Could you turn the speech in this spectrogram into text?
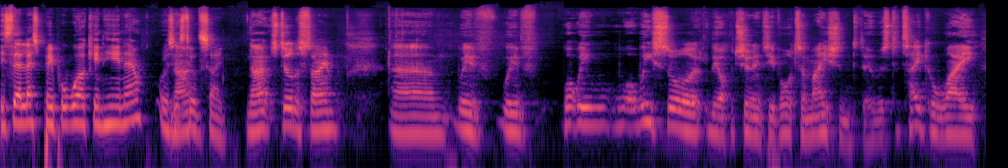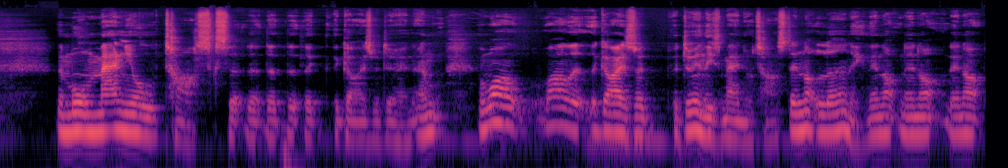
Is there less people working here now, or is it still the same? No, it's still the same. Um, we've we've what we what we saw the opportunity of automation to do was to take away the more manual tasks that the, the, the, the guys were doing. And and while while the, the guys are, are doing these manual tasks, they're not learning. They're not they're not they're not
